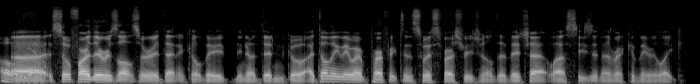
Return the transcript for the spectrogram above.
Oh uh, so far their results are identical. They you know didn't go. I don't think they weren't perfect in Swiss first regional. Did they? Chat last season. I reckon they were like,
